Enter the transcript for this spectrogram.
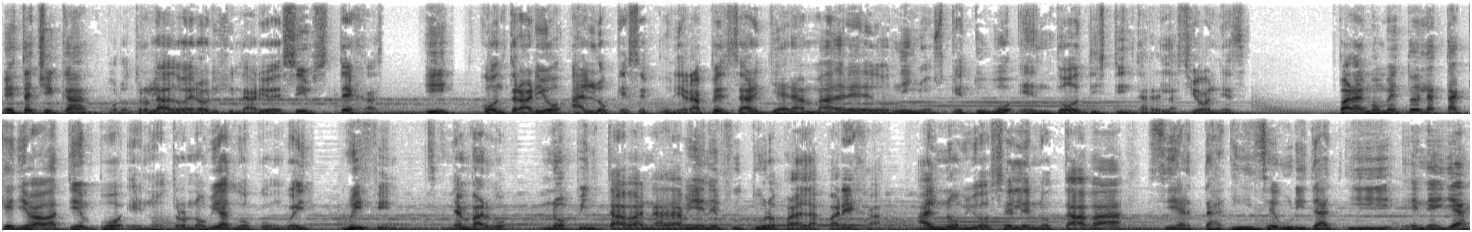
Esta chica, por otro lado, era originario de Sims, Texas, y, contrario a lo que se pudiera pensar, ya era madre de dos niños que tuvo en dos distintas relaciones. Para el momento del ataque llevaba tiempo en otro noviazgo con Wade Griffin. Sin embargo, no pintaba nada bien el futuro para la pareja. Al novio se le notaba cierta inseguridad y en ella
